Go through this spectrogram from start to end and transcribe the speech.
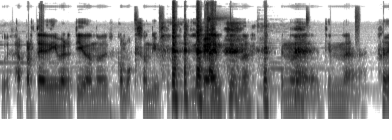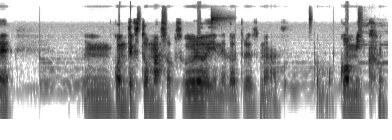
pues aparte de divertido, ¿no? Es como que son diferentes, ¿no? tiene una un contexto más oscuro y en el otro es más como cómico.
